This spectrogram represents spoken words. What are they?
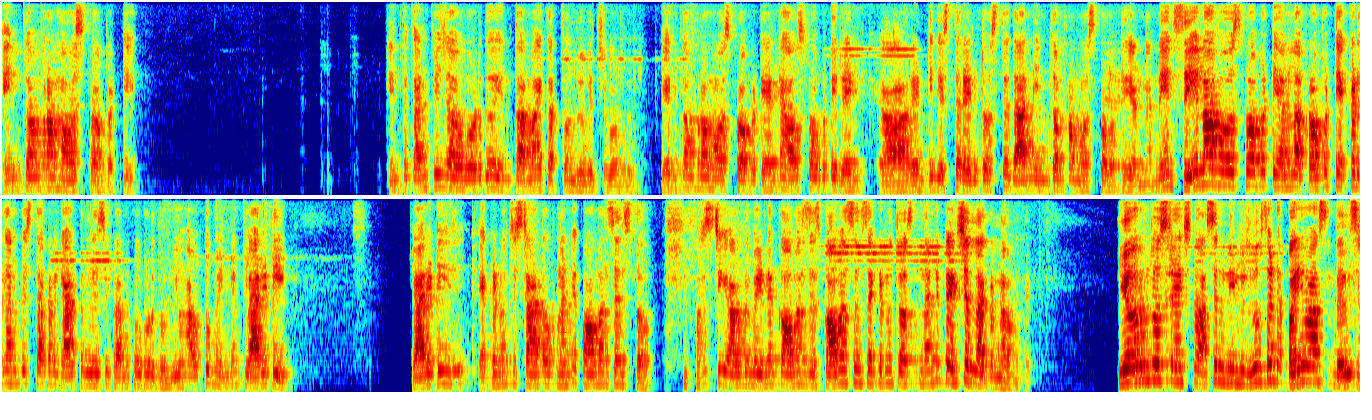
Income from house property. ఇంత కన్ఫ్యూజ్ అవ్వకూడదు ఇంత అమాయకత్వం చూపించకూడదు. ఇన్కమ్ ఫ్రమ్ హౌస్ ప్రాపర్టీ అంటే హౌస్ ప్రాపర్టీ రెంట్ రెంట్కి ఇస్తే రెంట్ వస్తే దాన్ని ఇన్కమ్ ఫ్రమ్ హౌస్ ప్రాపర్టీ అన్నా నేను సేల్ ఆఫ్ హౌస్ ప్రాపర్టీ అన్నా ప్రాపర్టీ ఎక్కడ కనిపిస్తే అక్కడ క్యాపిటల్ రిసీట్ అనుకోకూడదు you have to maintain clarity clarity ఎక్కడి నుంచి స్టార్ట్ అవుతుందంటే కామన్ సెన్స్తో. First you have to maintain common sense common sense ఎక్కడి నుంచి వస్తుందంటే టెన్షన్ లేకుండా ఉంది. ఎవరిని చూసి టెన్షన్ అసలు నిన్ను చూస్తుంటే భయం వేస్తుంది తెలుసు.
